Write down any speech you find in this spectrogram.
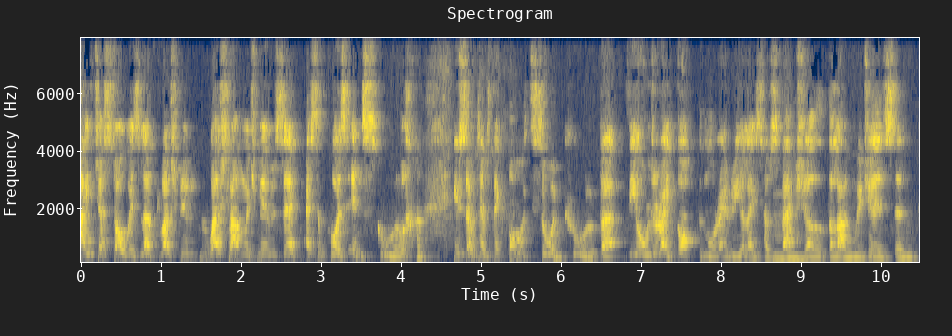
I've just always loved Welsh Welsh language music. I suppose in school, you sometimes think, oh, it's so uncool. But the older I got, the more I realised how mm. special the language is, and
